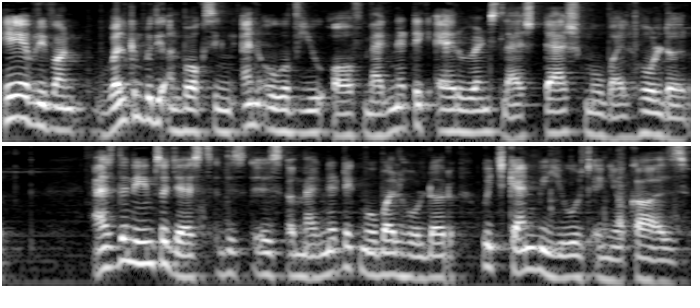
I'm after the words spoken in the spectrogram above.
Hey everyone, welcome to the unboxing and overview of Magnetic Air Vent slash Dash mobile holder. As the name suggests, this is a magnetic mobile holder which can be used in your cars.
